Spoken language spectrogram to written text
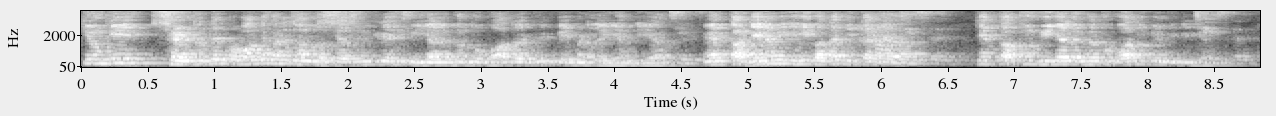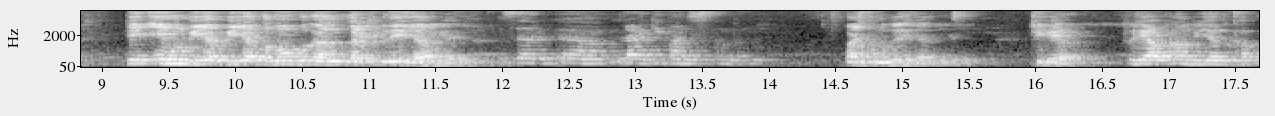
ਕਿਉਂਕਿ ਸੈਂਟਰ ਦੇ ਪ੍ਰਬੰਧਕਾਂ ਨੇ ਸਾਨੂੰ ਦੱਸਿਆ ਸੀ ਕਿ ਇਸ ਵੀਜ਼ਾ ਲੱਗਣ ਤੋਂ ਬਾਅਦ ਜਿਹੜੀ ਪੇਮੈਂਟ ਲਈ ਜਾਂਦੀ ਆ। ਇਹ ਤੁਹਾਡੇ ਨਾਲ ਵੀ ਇਹੀ ਵਾਅਦਾ ਕੀਤਾ ਗਿਆ। ਕਿ ਤੁਹਾਨੂੰ ਵੀਜ਼ਾ ਲੱਗਣ ਤੋਂ ਬਾਅਦ ਹੀ ਪੇਮੈਂਟ ਕੀਤੀ ਜੀ ਜਾਏ ਸਰ। ਤੇ ਇਹ ਹੁਣ ਵੀਜ਼ਾ ਵੀਜ਼ਾ ਕਦੋਂ ਲੜਕੀ ਵਿਦੇਸ਼ ਜਾ ਰਹੀ ਹੈ ਜੀ? ਸਰ ਅਹ, ਲੜਕੀ 5 ਸਤੰਬਰ ਨੂੰ। ਪੰਜ ਤੋਂ ਵਿਦੇਸ਼ ਜਾ ਰਹੀ ਹੈ ਜੀ। ਠੀਕ ਹੈ। ਤੁਸੀਂ ਆਪਣਾ ਵੀਜ਼ਾ ਦਿਖਾਓ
